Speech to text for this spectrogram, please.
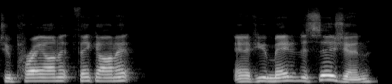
to pray on it, think on it. And if you made a decision,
